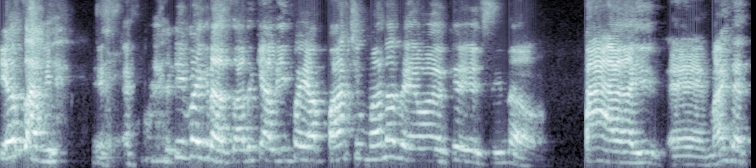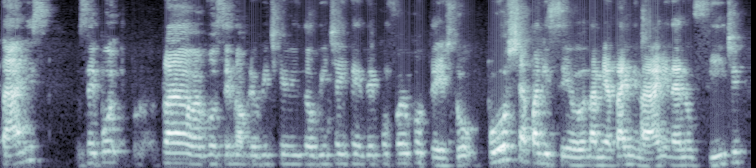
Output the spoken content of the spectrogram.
E eu sabia. E foi engraçado que ali foi a parte humana mesmo. Que eu disse, não. Para é, mais detalhes, você para você, nobre ouvinte, querido ouvinte, entender como foi o contexto. O post apareceu na minha timeline, né, no feed,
